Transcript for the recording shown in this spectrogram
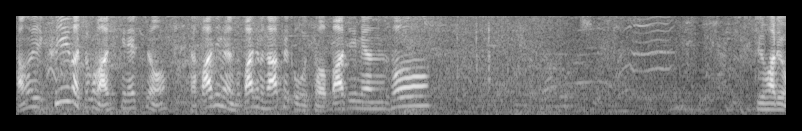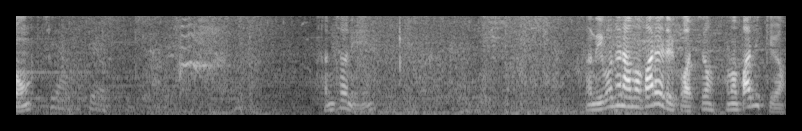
방금 Q가 조금 아쉽긴 했죠. 자 빠지면서 빠지면서 앞에 거부터 빠지면서 스킬 활용 천천히. 아, 근데 이번에는 한번 빠져야 될 것 같죠? 한번 빠질게요.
